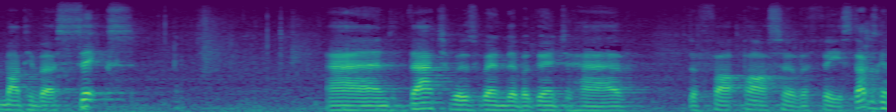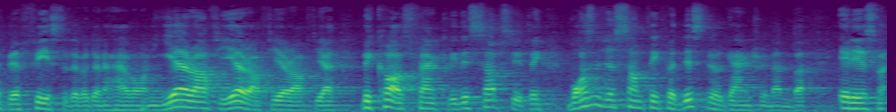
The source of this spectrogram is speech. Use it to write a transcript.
month in verse 6. And that was when they were going to have the Passover feast. That was going to be a feast that they were going to have on year after year after year after year because, frankly, this substitute thing wasn't just something for this little gang to remember. It is for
